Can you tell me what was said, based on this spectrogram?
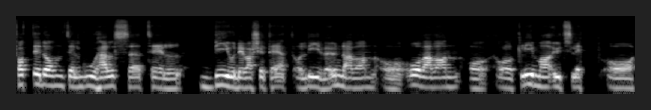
fattigdom til god helse til biodiversitet og livet under vann og over vann og, og klimautslipp og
